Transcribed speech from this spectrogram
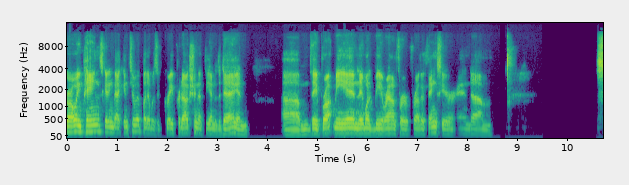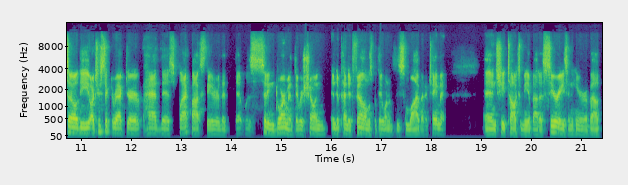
growing pains getting back into it, but it was a great production at the end of the day. And um, they brought me in, they wanted me around for, for other things here. And um, so the artistic director had this black box theater that that was sitting dormant. They were showing independent films, but they wanted to do some live entertainment. And she talked to me about a series in here about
